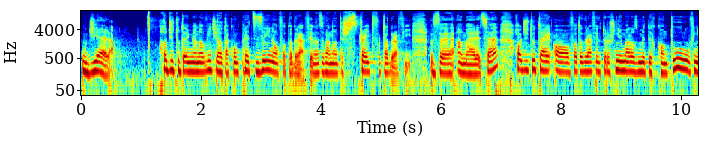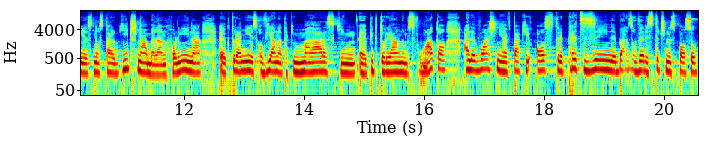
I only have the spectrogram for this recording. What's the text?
udziela. Chodzi tutaj mianowicie o taką precyzyjną fotografię, nazywaną też straight photography w Ameryce. Chodzi tutaj o fotografię, która już nie ma rozmytych konturów, nie jest nostalgiczna, melancholijna, e, która nie jest owiana takim malarskim, e, piktorialnym sfumato, ale właśnie w taki ostry, precyzyjny, bardzo werystyczny sposób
